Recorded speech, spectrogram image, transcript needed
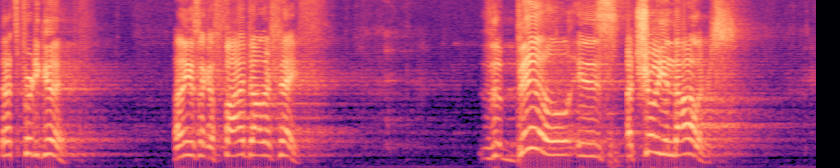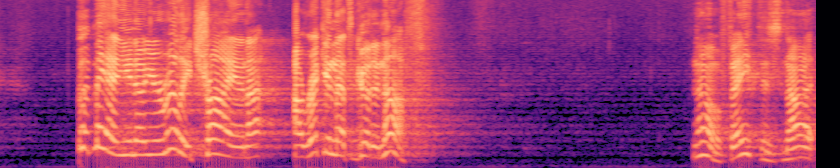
that's pretty good." I think it's like a $5 faith. The bill is a trillion dollars. But man, you know, you're really trying, I, I reckon that's good enough. No, faith is not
